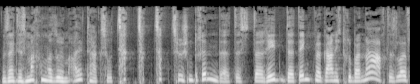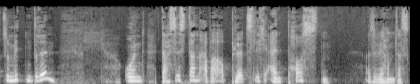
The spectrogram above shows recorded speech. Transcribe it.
und sagen, das machen wir so im Alltag, so zack, zack, zack, zwischendrin. Da, das, da reden, da denken wir gar nicht drüber nach. Das läuft so mittendrin. Und das ist dann aber auch plötzlich ein Posten. Also wir haben das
